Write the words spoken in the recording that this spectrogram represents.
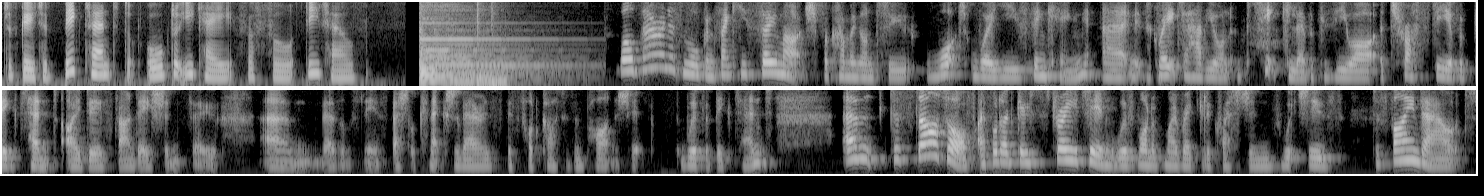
Just go to bigtent.org.uk for full details. Well, Baroness Morgan, thank you so much for coming on to What Were You Thinking? Uh, and it's great to have you on in particular because you are a trustee of a Big Tent Ideas Foundation. So um, there's obviously a special connection there as this podcast is in partnership with the Big Tent. Um, to start off, I thought I'd go straight in with one of my regular questions, which is to find out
